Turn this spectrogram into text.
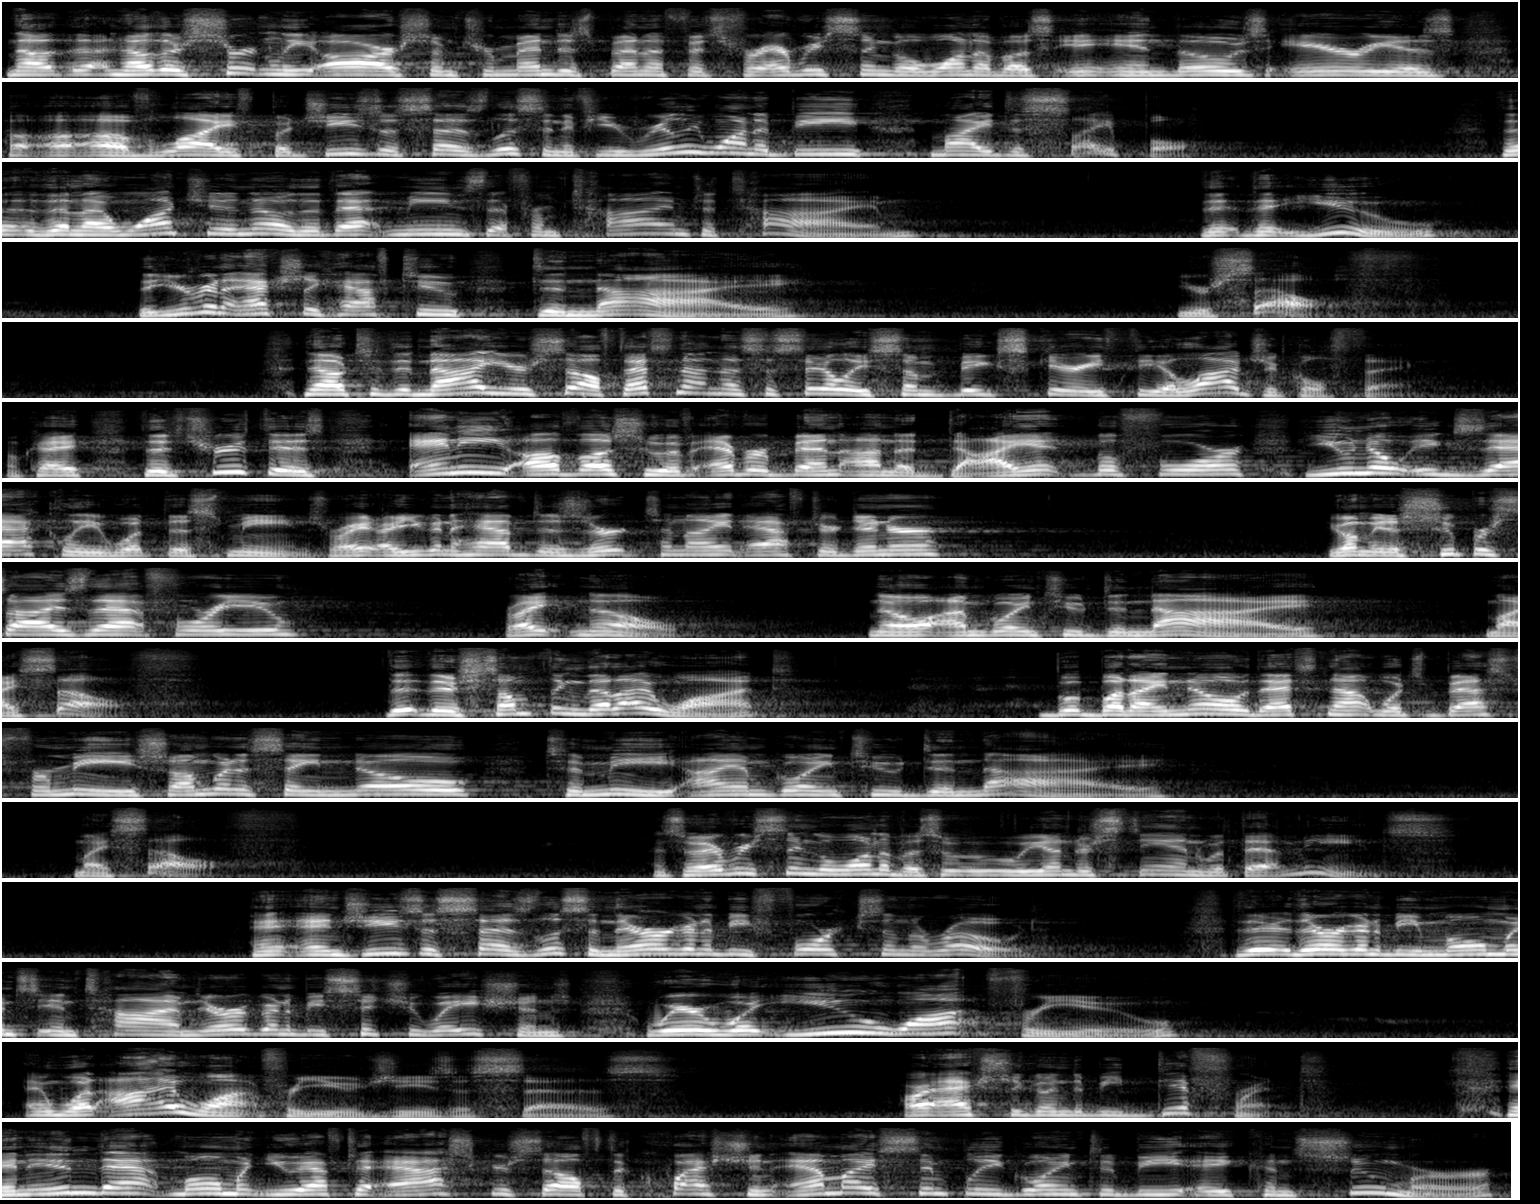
Now, now, there certainly are some tremendous benefits for every single one of us in, in those areas uh, uh, of life, but Jesus says, listen, if you really want to be my disciple, th- then I want you to know that that means that from time to time, that, that you, that you're going to actually have to deny yourself. Now, to deny yourself, that's not necessarily some big, scary theological thing. Okay? The truth is, any of us who have ever been on a diet before, you know exactly what this means, right? Are you going to have dessert tonight after dinner? You want me to supersize that for you? Right? No. No, I'm going to deny myself. There's something that I want, but, but I know that's not what's best for me, so I'm going to say no to me. I am going to deny myself. And so every single one of us, we understand what that means. And, and Jesus says, listen, there are going to be forks in the road. There, there are going to be moments in time, there are going to be situations where what you want for you and what I want for you, Jesus says, are actually going to be different. And in that moment, you have to ask yourself the question Am I simply going to be a consumer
